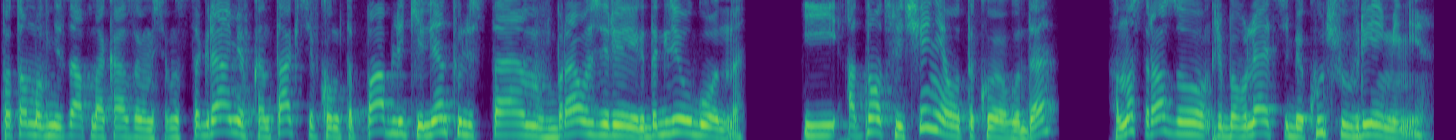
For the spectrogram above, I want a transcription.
Потом мы внезапно оказываемся в Инстаграме, ВКонтакте, в каком-то паблике, ленту листаем, в браузере, да где угодно. И одно отвлечение вот такое вот, да, оно сразу прибавляет себе кучу времени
